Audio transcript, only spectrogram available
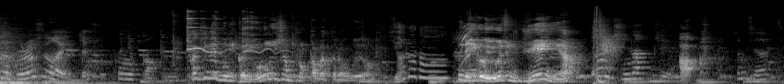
근데 그럴 수가 있지 그니까. 확인해보니까 요롱이 샴푸로 감았더라고요 근데 이거 요즘 유행이야? 좀 지났지. 아 좀 지났지.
